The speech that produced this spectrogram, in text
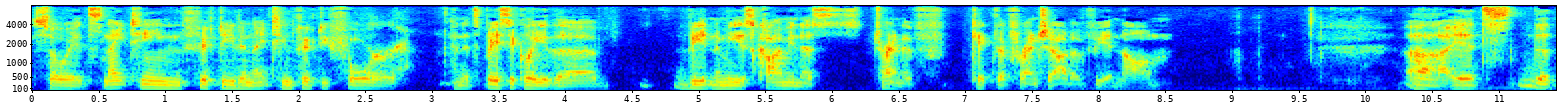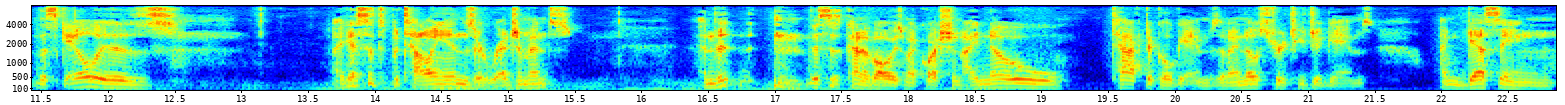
So it's 1950 to 1954, and it's basically the Vietnamese communists trying to f- kick the French out of Vietnam. Uh, it's the the scale is, I guess it's battalions or regiments, and th- this is kind of always my question. I know tactical games and I know strategic games. I'm guessing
